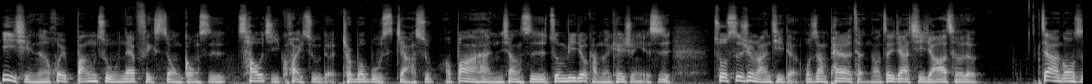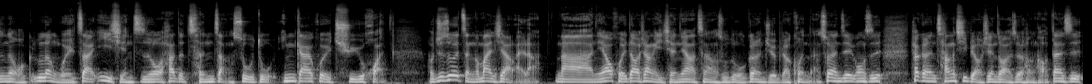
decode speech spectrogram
疫情呢会帮助 Netflix 这种公司超级快速的 Turbo Boost 加速，啊，包含像是 Zoom Video Communication 也是做视讯软体的，或像 Peloton 啊这家骑脚踏车的。这样的公司呢，我认为在疫情之后，它的成长速度应该会趋缓，哦，就是会整个慢下来啦。那你要回到像以前那样的成长速度，我个人觉得比较困难。虽然这些公司它可能长期表现都还是很好，但是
